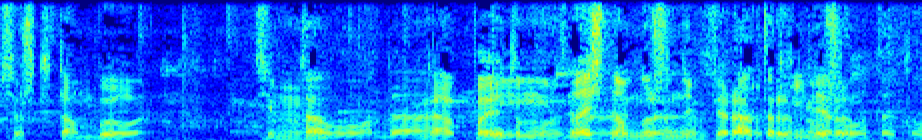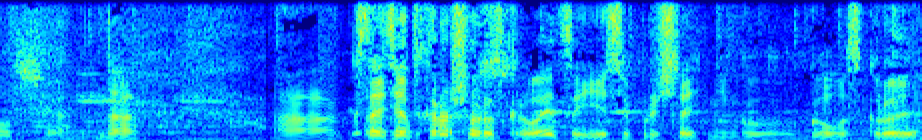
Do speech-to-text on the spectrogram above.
все, что там было. Типа Мгм. того, да. Да, поэтому, И значит, нам нужен император и нужен- вот это вот все. Да. А, кстати, это хорошо раскрывается, если прочитать книгу «Голос крови».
